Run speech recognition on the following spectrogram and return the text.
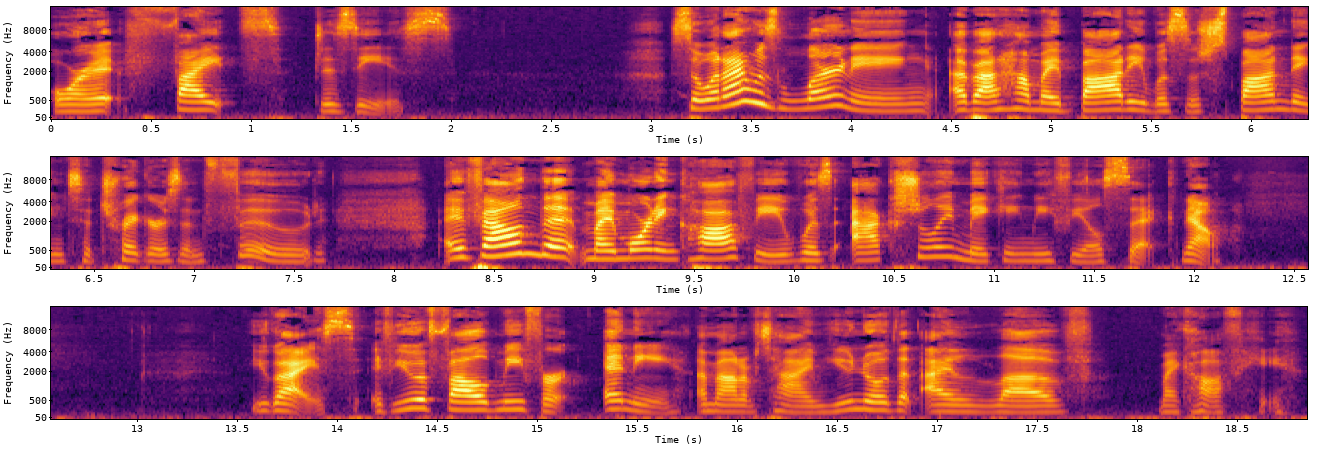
or it fights disease. So, when I was learning about how my body was responding to triggers in food, I found that my morning coffee was actually making me feel sick. Now, you guys, if you have followed me for any amount of time, you know that I love my coffee.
